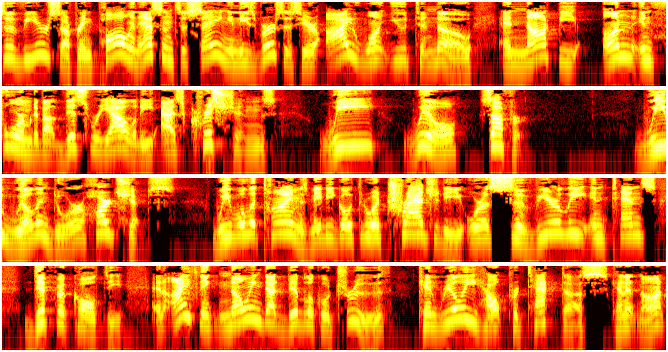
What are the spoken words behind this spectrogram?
severe suffering. Paul, in essence, is saying in these verses here, I want you to know and not be uninformed about this reality as Christians, we will suffer. We will endure hardships. We will at times maybe go through a tragedy or a severely intense difficulty. And I think knowing that biblical truth can really help protect us, can it not,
